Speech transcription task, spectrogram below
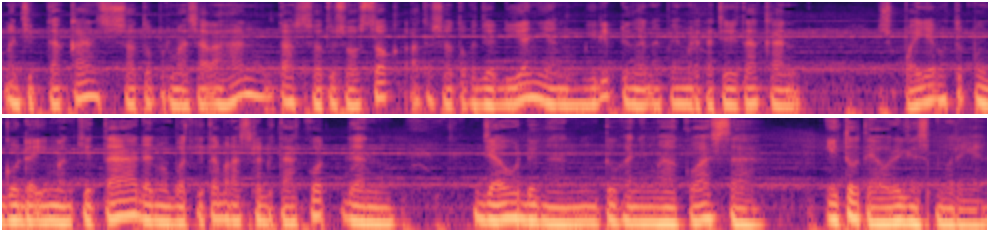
menciptakan suatu permasalahan, entah suatu sosok atau suatu kejadian yang mirip dengan apa yang mereka ceritakan, supaya untuk menggoda iman kita dan membuat kita merasa lebih takut dan jauh dengan Tuhan yang Maha Kuasa. Itu teorinya sebenarnya.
